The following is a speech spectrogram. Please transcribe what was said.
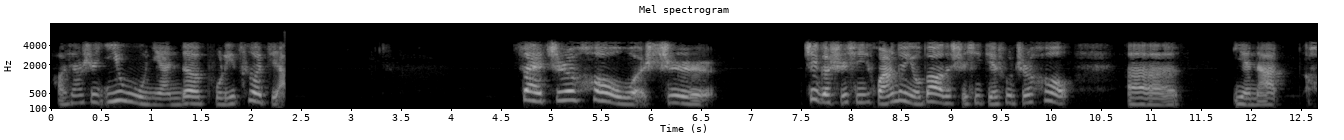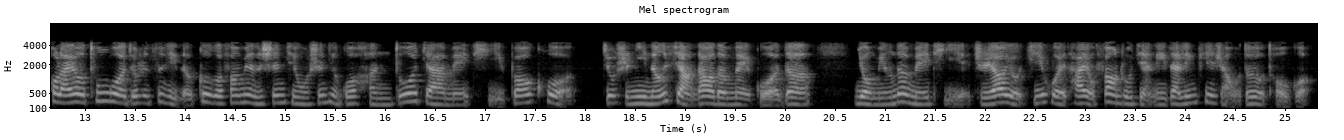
好像是一五年的普利策奖。在之后，我是这个实习，华盛顿邮报的实习结束之后，呃，也拿后来又通过就是自己的各个方面的申请，我申请过很多家媒体，包括就是你能想到的美国的有名的媒体，只要有机会，他有放出简历在 LinkedIn 上，我都有投过。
